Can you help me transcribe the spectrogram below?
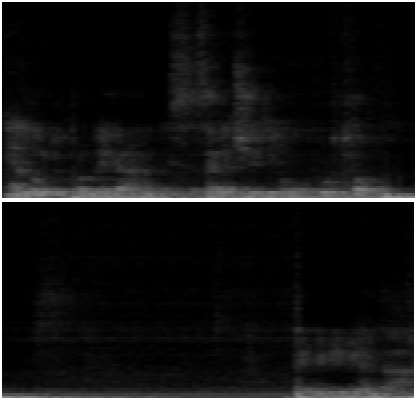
E allora il proprietario disse, sai che c'è di nuovo, purtroppo te ne devi andare.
